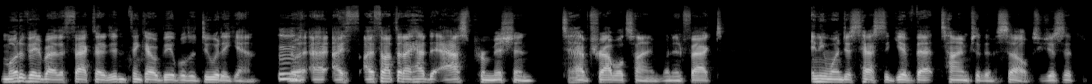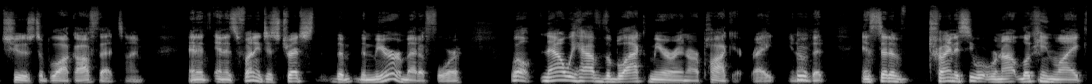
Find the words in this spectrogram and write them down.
motivated by the fact that I didn't think I would be able to do it again. Mm. You know, I, I, I thought that I had to ask permission to have travel time when in fact anyone just has to give that time to themselves. You just have to choose to block off that time. And it, and it's funny to stretch the the mirror metaphor. Well, now we have the black mirror in our pocket, right? You know mm. that instead of trying to see what we're not looking like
